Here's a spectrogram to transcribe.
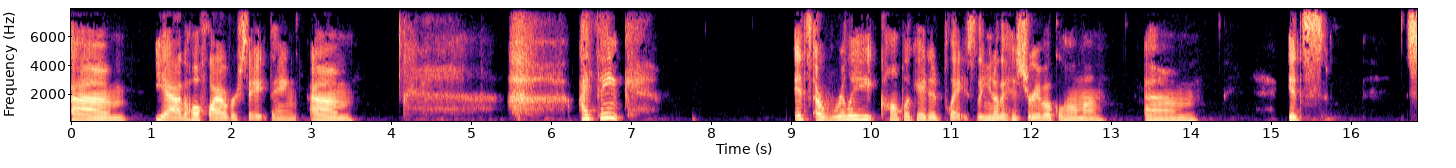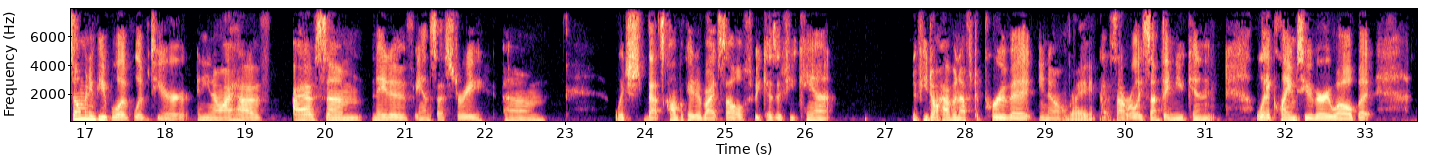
um, yeah, the whole flyover state thing. Um, I think it's a really complicated place. You know, the history of Oklahoma. Um, it's so many people have lived here, and you know, I have I have some native ancestry, um, which that's complicated by itself because if you can't if you don't have enough to prove it, you know, right. that's not really something you can lay claim to very well. But,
